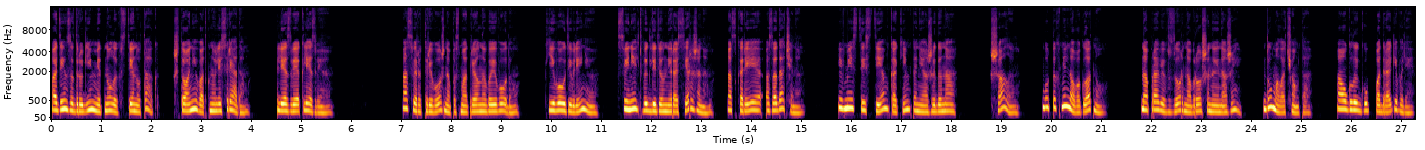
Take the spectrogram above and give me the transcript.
один за другим метнул их в стену так, что они воткнулись рядом, лезвие к лезвию. Асфер тревожно посмотрел на воеводу. К его удивлению, Свинельд выглядел не рассерженным, а скорее озадаченным. И вместе с тем каким-то неожиданно шалым, будто хмельного глотнул. Направив взор на брошенные ножи, думал о чем то а углы губ подрагивали,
